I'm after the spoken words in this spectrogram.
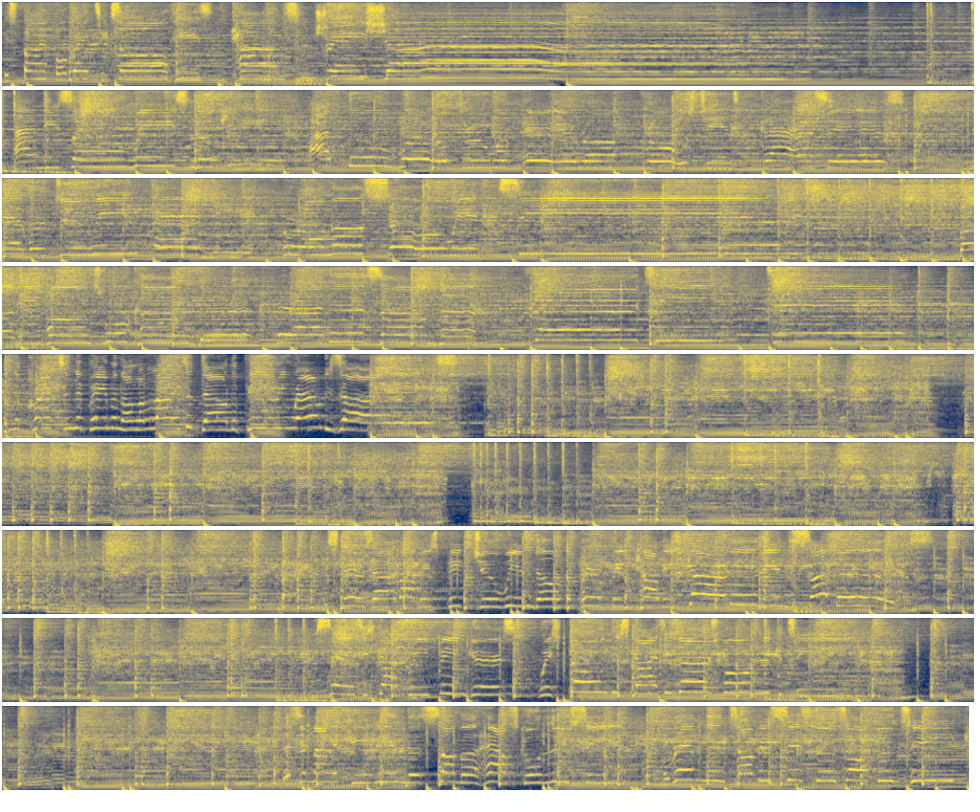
His five four takes all his concentration. And always stole this guy's urge for nicotine. There's a mannequin in the summer house called Lucy, a remnant of his sister's old boutique.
